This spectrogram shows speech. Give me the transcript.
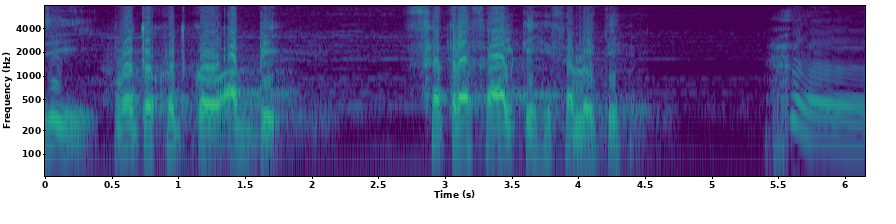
जी, वो तो खुद को अब भी सत्रह साल की ही समझती है हाँ।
